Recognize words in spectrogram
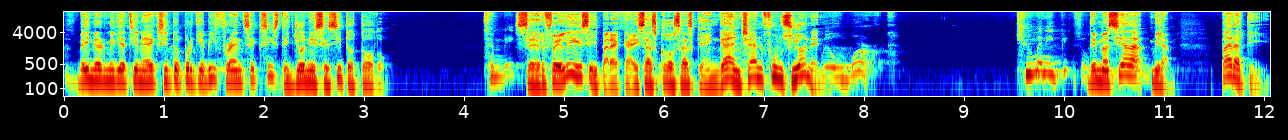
VaynerMedia tiene éxito porque BeFriends existe. Yo necesito todo. Ser feliz y para que esas cosas que enganchan funcionen. Demasiada, mira, para ti,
